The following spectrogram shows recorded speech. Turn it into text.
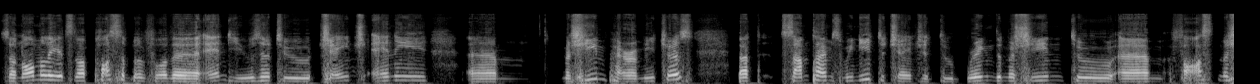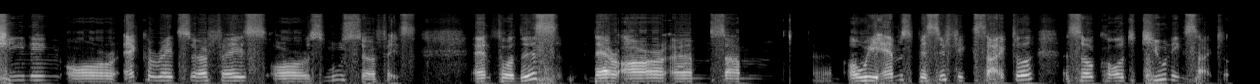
So normally it's not possible for the end user to change any um, machine parameters, but sometimes we need to change it to bring the machine to um, fast machining or accurate surface or smooth surface. And for this there are um, some OEM-specific cycle, a so-called tuning cycle.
